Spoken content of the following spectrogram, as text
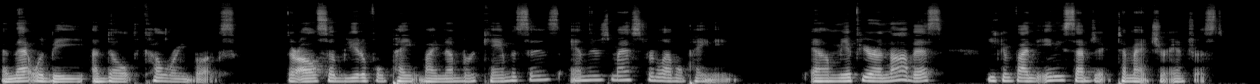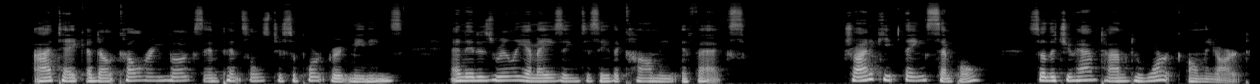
and that would be adult coloring books. There are also beautiful paint by number canvases, and there's master level painting. Um, if you're a novice, you can find any subject to match your interest. I take adult coloring books and pencils to support group meetings, and it is really amazing to see the calming effects. Try to keep things simple so that you have time to work on the art.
